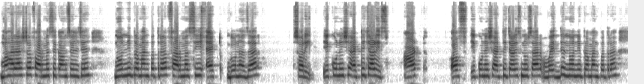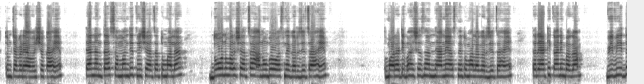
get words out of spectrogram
महाराष्ट्र फार्मसी काउन्सिलचे नोंदणी प्रमाणपत्र फार्मसी ऍक्ट दोन हजार सॉरी एकोणीसशे अठ्ठेचाळीस आठ ऑफ एकोणीसशे अठ्ठेचाळीसनुसार वैद्य नोंदणी प्रमाणपत्र तुमच्याकडे आवश्यक आहे. त्यानंतर संबंधित विषयाचा तुम्हाला दोन वर्षाचा अनुभव असणे गरजेचं आहे. मराठी भाषेचं ज्ञान असणे तुम्हाला गरजेचं आहे. तर या ठिकाणी बघा विविध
